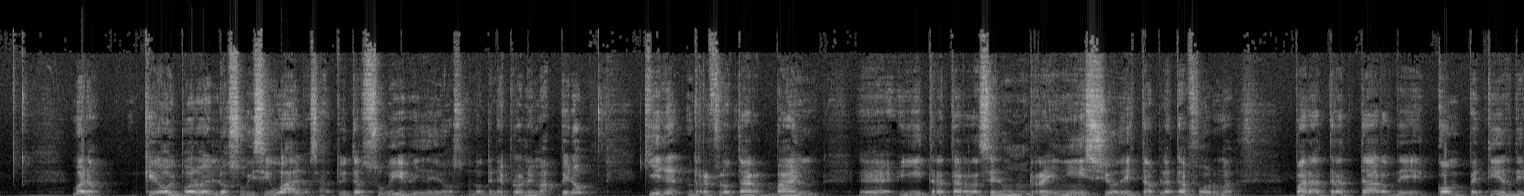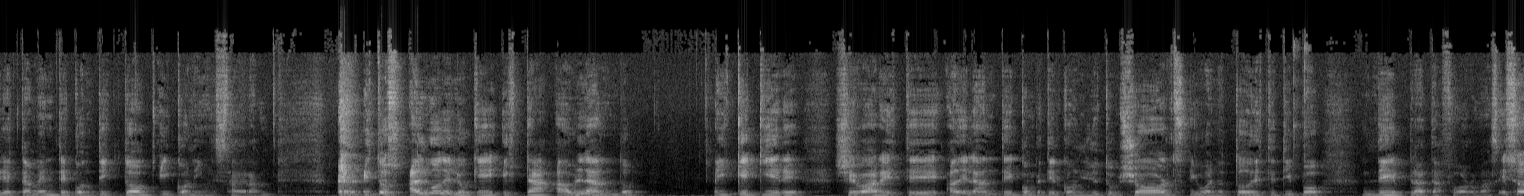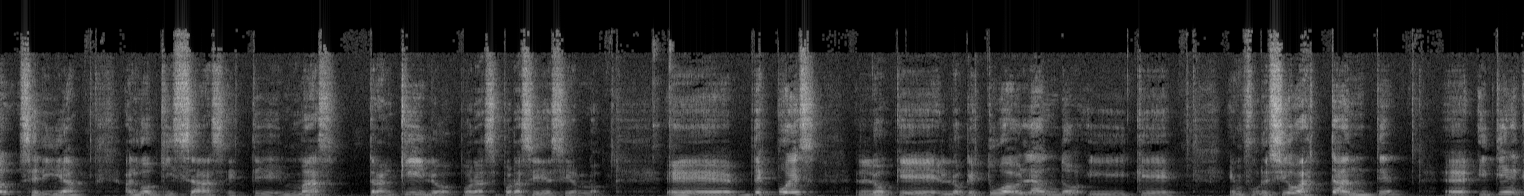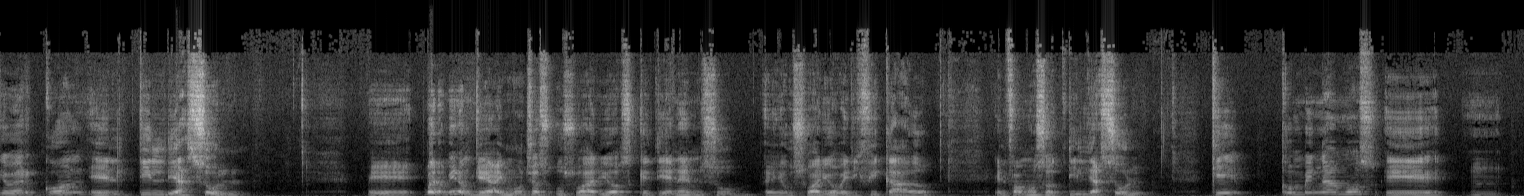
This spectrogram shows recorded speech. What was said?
Bueno, que hoy por hoy lo subís igual, o sea, Twitter subís videos, no tenés problemas, pero quieren reflotar Vine eh, y tratar de hacer un reinicio de esta plataforma para tratar de competir directamente con TikTok y con Instagram. Esto es algo de lo que está hablando y que quiere llevar este adelante, competir con YouTube Shorts y bueno, todo este tipo de plataformas. Eso sería algo quizás este, más tranquilo, por así decirlo. Eh, después, lo que, lo que estuvo hablando y que enfureció bastante eh, y tiene que ver con el tilde azul. Eh, bueno, vieron que hay muchos usuarios que tienen su usuario verificado, el famoso tilde azul, que convengamos,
